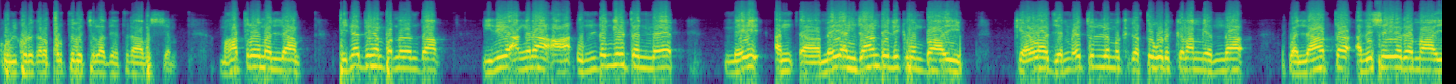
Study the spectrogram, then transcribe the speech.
കോഴിക്കോട് കടപ്പുറത്ത് വെച്ചുള്ള അദ്ദേഹത്തിന്റെ ആവശ്യം. മാത്രവുമല്ല പിന്നെ അദ്ദേഹം പറഞ്ഞത് എന്താ ഇനി അങ്ങനെ ഉണ്ടെങ്കിൽ തന്നെ മെയ് മെയ് അഞ്ചാം തീയതിക്ക് മുമ്പായി കേരള ജമ്യത്തിൽ നമുക്ക് കത്ത് കൊടുക്കണം എന്ന വല്ലാത്ത അതിശയകരമായ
